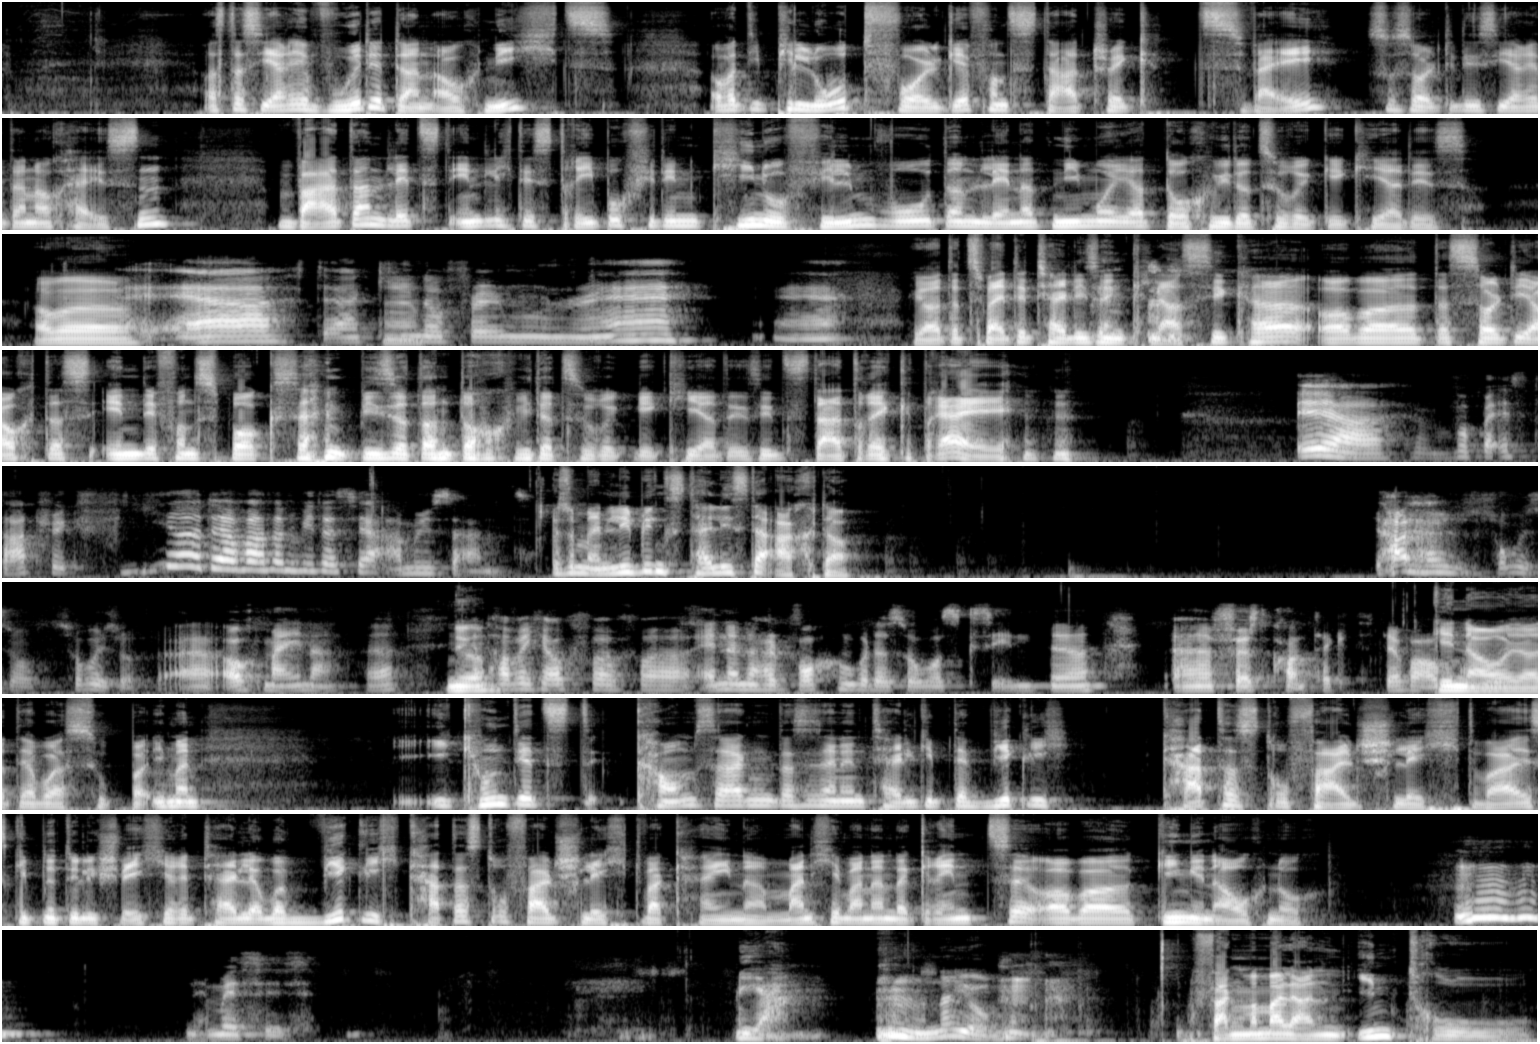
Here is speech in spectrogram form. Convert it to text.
Aus der Serie wurde dann auch nichts, aber die Pilotfolge von Star Trek 2, so sollte die Serie dann auch heißen, war dann letztendlich das Drehbuch für den Kinofilm, wo dann Leonard Nimoy ja doch wieder zurückgekehrt ist. Aber. Ja, der Kinofilm. Ja. ja, der zweite Teil ist ein Klassiker, aber das sollte auch das Ende von Spock sein, bis er dann doch wieder zurückgekehrt ist in Star Trek 3. Ja, wobei Star Trek 4, der war dann wieder sehr amüsant. Also mein Lieblingsteil ist der Achter. Ja, sowieso, sowieso. Äh, auch meiner. Ja. ja. Den habe ich auch vor, vor eineinhalb Wochen oder sowas gesehen. Ja. Äh, First Contact, der war auch Genau, gut. ja, der war super. Ich meine, ich konnte jetzt kaum sagen, dass es einen Teil gibt, der wirklich katastrophal schlecht war. Es gibt natürlich schwächere Teile, aber wirklich katastrophal schlecht war keiner. Manche waren an der Grenze, aber gingen auch noch. Mhm. Nemesis. Ja, naja. Fangen wir mal an. Intro.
